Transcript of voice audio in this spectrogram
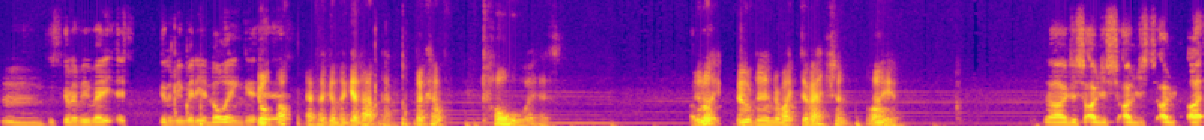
Hmm. It's gonna be very. It's gonna be really annoying. You're is. not ever gonna get up there. Look how tall it is. You're not building in the right direction, are you? No, I'm just, I'm just, I'm just, I'm, I.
